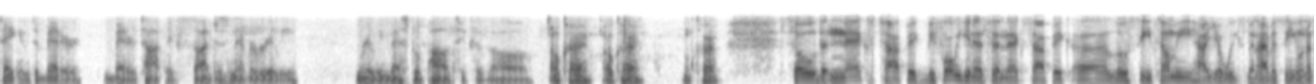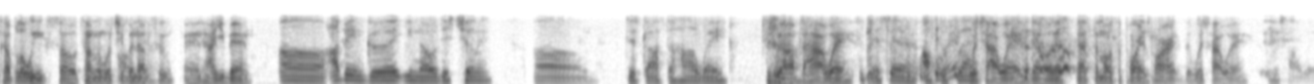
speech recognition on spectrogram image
taken to better better topics. So I just never really really messed with politics as a whole. Okay, okay, okay. So the next topic, before we get into the next topic, uh, Lil C, tell me how your week's been. I haven't seen you in a couple of weeks, so tell me what you've Oh, been up to and how you been. Uh, I've been good, you know, just chilling. Um, just got off the highway. Just off the highway. Yes, sir. off the flat. Which highway? though? that's that's the most important part. Which highway? Which highway?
